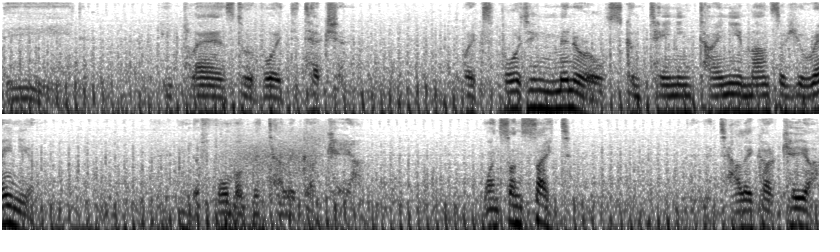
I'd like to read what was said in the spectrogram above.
Indeed. He plans to avoid detection by exporting minerals containing tiny amounts of uranium in the form of metallic archaea. Once on site, the metallic archaea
